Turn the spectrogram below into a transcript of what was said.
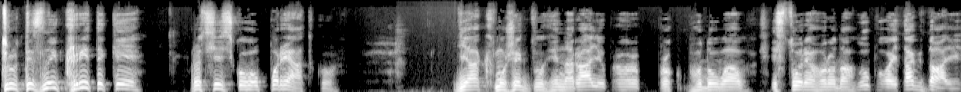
трутизної критики російського порядку. Як мужик двох генералів про- історія города Глупого і так далі.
